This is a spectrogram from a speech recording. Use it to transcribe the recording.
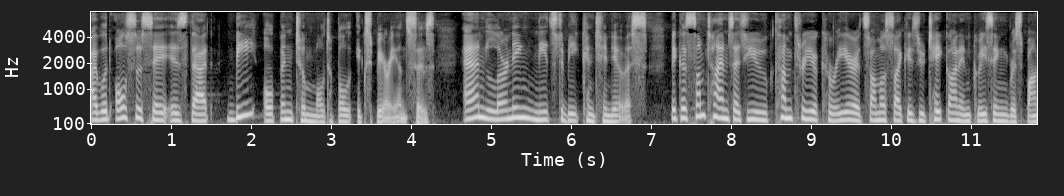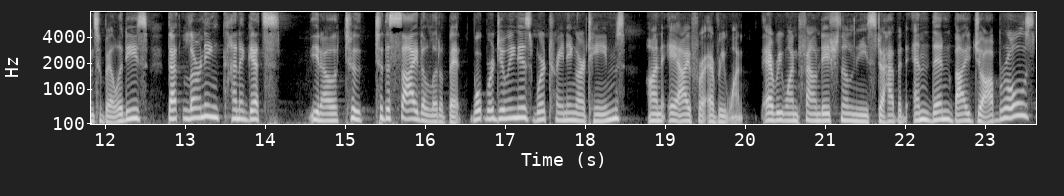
I would also say is that be open to multiple experiences and learning needs to be continuous. Because sometimes as you come through your career it's almost like as you take on increasing responsibilities that learning kind of gets you know to to the side a little bit. What we're doing is we're training our teams on AI for everyone. Everyone foundational needs to have it. And then by job roles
